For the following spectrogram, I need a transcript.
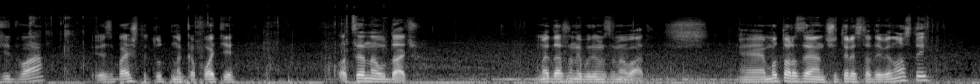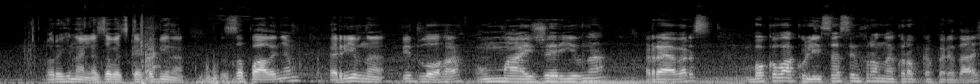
G2. І ось бачите, тут на капоті. Оце на удачу. Ми навіть не будемо змивати. Е, Мотор ZN 490. Оригінальна заводська кабіна з запаленням, рівна підлога, майже рівна, реверс, бокова куліса, синхронна коробка передач,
